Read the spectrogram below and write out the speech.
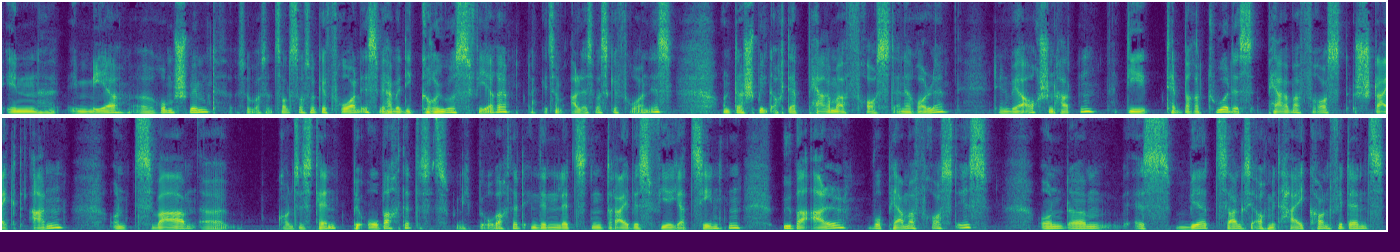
in, im Meer äh, rumschwimmt, also was jetzt sonst noch so gefroren ist. Wir haben ja die Kryosphäre, da geht's um alles, was gefroren ist. Und da spielt auch der Permafrost eine Rolle, den wir auch schon hatten. Die Temperatur des Permafrost steigt an und zwar äh, konsistent beobachtet, das ist wirklich beobachtet in den letzten drei bis vier Jahrzehnten, überall, wo Permafrost ist. Und ähm, es wird, sagen sie auch mit High Confidence,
